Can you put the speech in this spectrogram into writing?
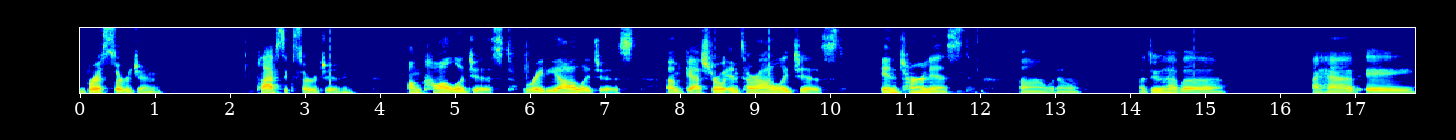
breast surgeon, plastic surgeon, oncologist, radiologist, um, gastroenterologist, internist. Uh, what else? I do have a. I have a.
